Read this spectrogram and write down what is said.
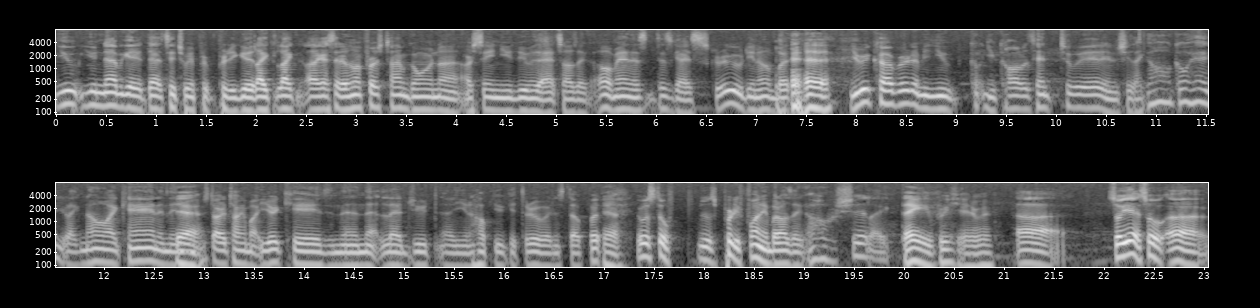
you you navigated that situation pr- pretty good. Like like like I said, it was my first time going uh, or seeing you do that, so I was like, oh man, this this guy's screwed, you know. But you recovered. I mean, you you called attention to it, and she's like, oh, go ahead. You're like, no, I can. And then Yeah. you started talking about your kids, and then that led you, uh, you know, helped you get through it and stuff. But Yeah. it was still it was pretty funny. But I was like, oh shit, like. Thank you, appreciate it, man. Uh, so yeah, so uh,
